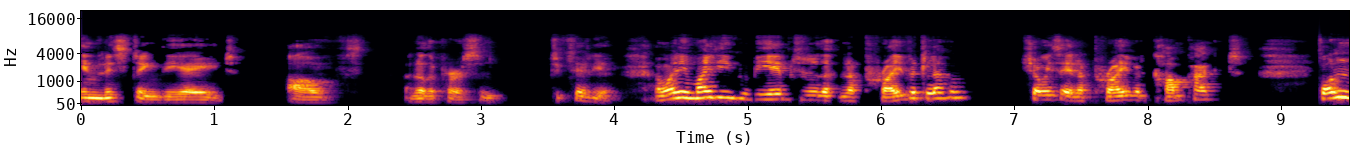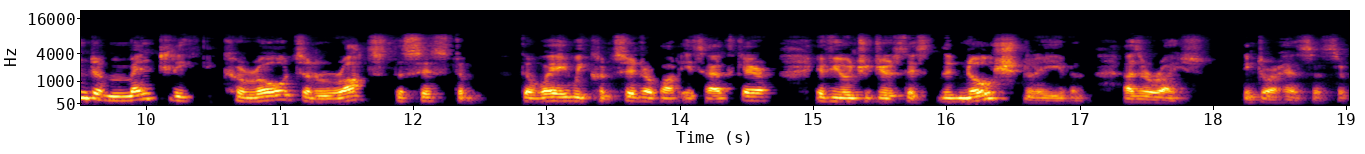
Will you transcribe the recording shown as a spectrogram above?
enlisting the aid of another person to kill you. And while you might even be able to do that on a private level, shall we say, in a private compact, fundamentally corrodes and rots the system the way we consider what is healthcare if you introduce this, the notionally even, as a right into our health system.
